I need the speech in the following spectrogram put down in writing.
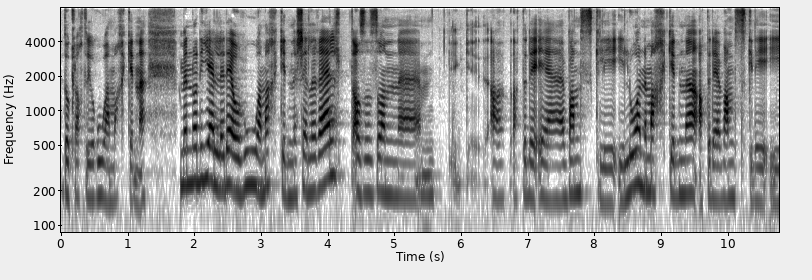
Da klarte de å roe markedene. Men når det gjelder det å roe markedene generelt, altså sånn eh, at det er vanskelig i lånemarkedene, at det er vanskelig i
